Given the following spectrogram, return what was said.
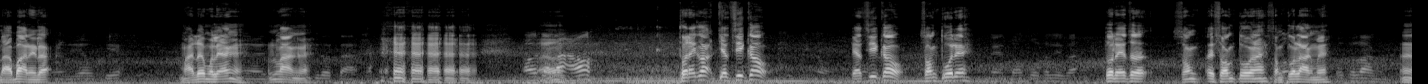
หน้าบ้านนี่ละโอเคมาเริ่มแมลงอะมันว่างอะ กิโลสามเอาแต่ละเอาตัวไหนก็เจ็ดสี่เก้าแปดสี่เก้าสองตัวเลยแมนสองตัวสลิดละตัวไหนตัว สองไอ้สองตัวนะสองตัวล่างไหมตัวตัวล่างอ่า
